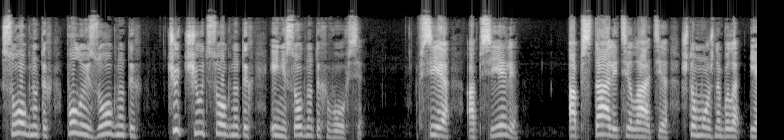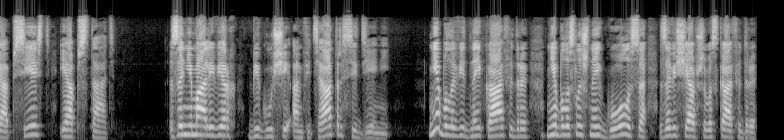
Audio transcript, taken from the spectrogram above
Согнутых, полуизогнутых, чуть-чуть согнутых и не согнутых вовсе. Все обсели, обстали тела те, что можно было и обсесть, и обстать. Занимали верх бегущий амфитеатр сидений. Не было видно и кафедры, не было слышно и голоса, завещавшего с кафедры.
